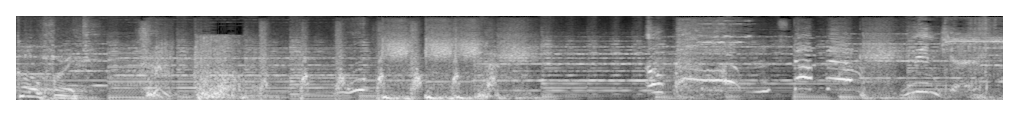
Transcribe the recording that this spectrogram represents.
Go for it. Oh. Stop them! Ninjas?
